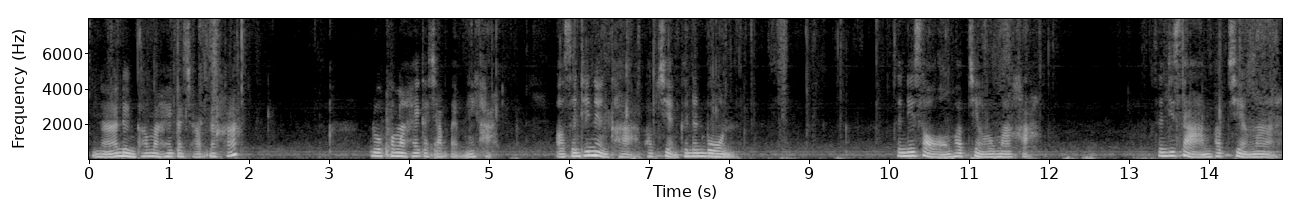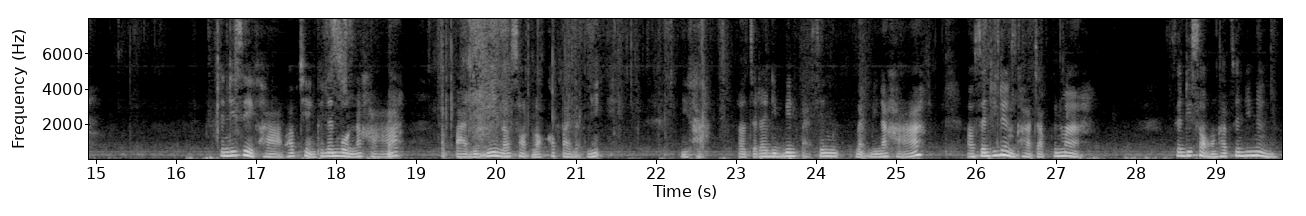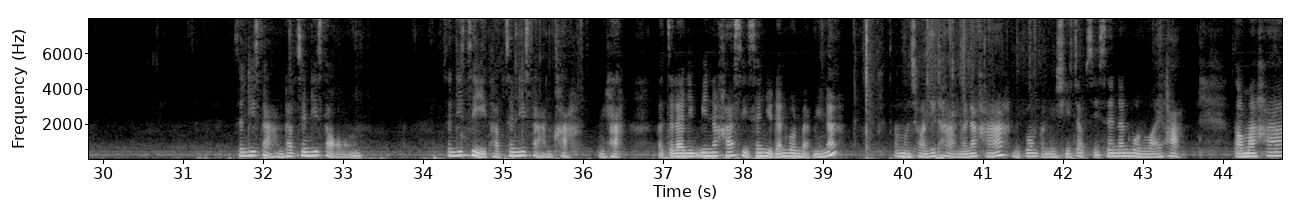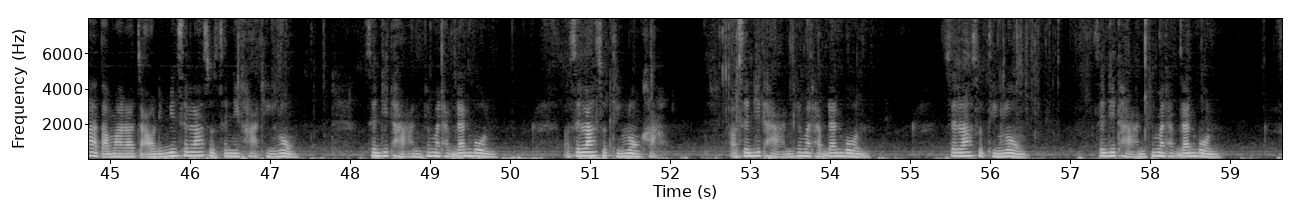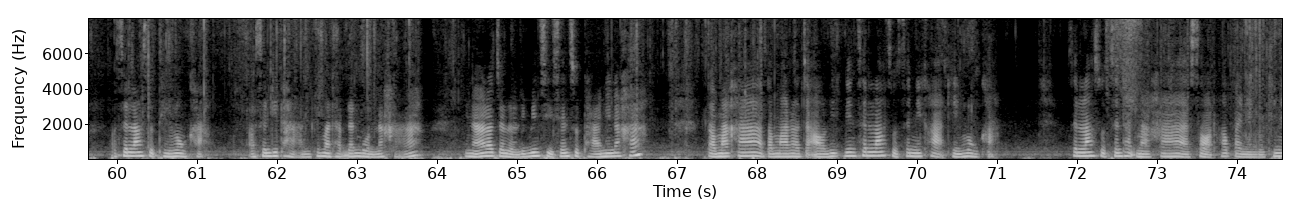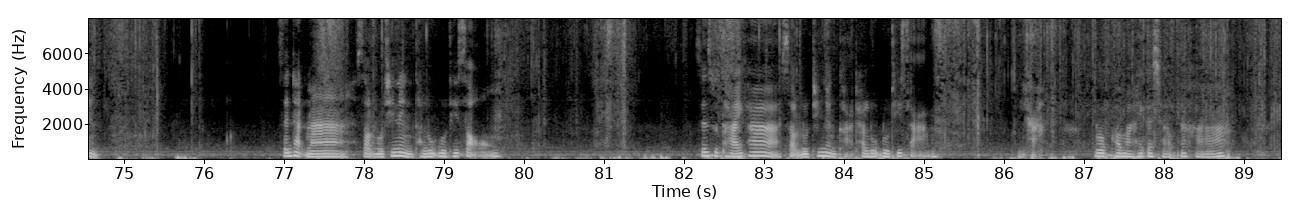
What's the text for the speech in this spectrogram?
นี่นะดึงเข้ามาให้กระชับนะคะรวบเข้ามาให้กระชับแบบนี้ค่ะ เอาเส้นที่ 1 ค่ะ พับเฉียงขึ้นด้านบน เส้นที่ 2 พับเฉียงลงมาค่ะ เส้นที่ 3 พับเฉียงมา เส้นที่4ค่ะพับเฉียงขึ้นด้านบนนะคะจับปลายริบบิ้นแล้วสอดล็อกเข้าไปแบบนี้ นี่ค่ะ เราจะได้ริบบิ้น8เส้นแบบนี้นะคะ เอาเส้นที่1ค่ะจับขึ้นมา เส้นที่2ทับเส้นที่1เส้นที่3ทับเส้นที่2เส้นที่4ทับเส้นที่3ค่ะนี่ค่ะ เราจะได้ริบบิ้นนะคะ4เส้นอยู่ด้านบนแบบนี้นะเอามือช้อนที่ฐานไว้นะคะนิ้วโป้งกับนิ้วชี้จับสีเส้นด้านบนไว้ค่ะ ต่อมาค่ะ ต่อมาเราจะเอาริบบิ้นเส้นล่างสุดเส้นนี้ค่ะทิ้งลง เส้นที่ฐานขึ้นมาทับด้านบน เอาเส้นล่างสุดทิ้งลงค่ะ เอาเส้นที่ฐานขึ้นมาทับด้านบน เส้นล่างสุดทิ้งลง เส้นที่ฐานขึ้นมาทับด้านบน เอาเส้นล่างสุดทิ้งลงค่ะ เอาเส้นที่ฐานขึ้นมาทับด้านบนนะคะนี่นะเราจะเหลือริบบิ้นสีเส้นสุดท้ายนี้นะคะ ต่อมาค่ะ ต่อมาเราจะเอาริบบิ้นเส้นล่างสุดเส้นนี้ค่ะทิ้งลงค่ะ เส้นล่างสุดเส้นถัดมาค่ะ สอดเข้าไปในรูที่หนึ่งเส้นถัดมาสอดรูที่หนึ่งทะลุรูที่สองเส้นสุดท้ายค่ะ สอดรูที่หนึ่งค่ะ ทะลุรูที่สามนี่ค่ะ รวบเข้ามาให้กระชับนะคะ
